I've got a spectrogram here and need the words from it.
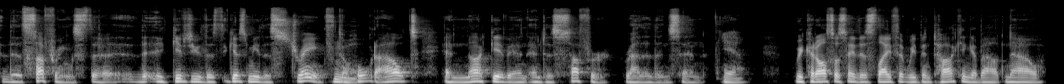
the sufferings. The, the, it gives you this, it gives me the strength mm. to hmm. hold out and not give in and to suffer rather than sin. Yeah. We could also say this life that we've been talking about now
